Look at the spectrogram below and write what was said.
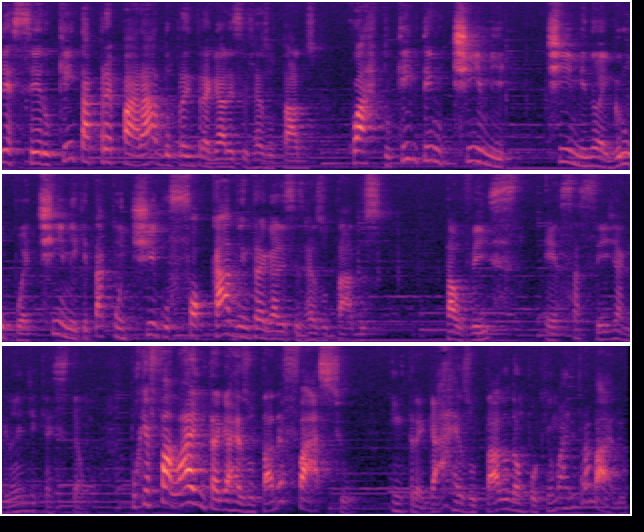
Terceiro, quem está preparado para entregar esses resultados? Quarto, quem tem um time, time não é grupo, é time que está contigo focado em entregar esses resultados? Talvez essa seja a grande questão. Porque falar em entregar resultado é fácil, entregar resultado dá um pouquinho mais de trabalho.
